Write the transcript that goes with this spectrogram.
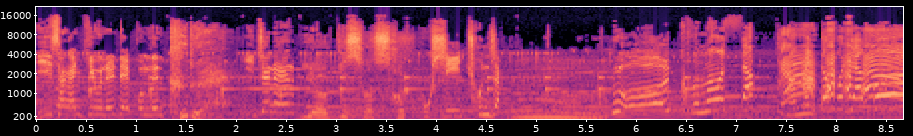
이상한 기운을 내뿜는 그래 이제는 여기서 서 혹시 촌장 어, 고마웠어. 다음에 또 보자고.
